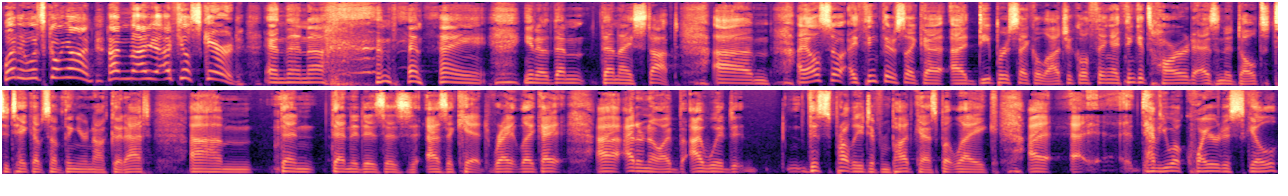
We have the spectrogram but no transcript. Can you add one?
what what's going on? I'm I, I feel scared. And then uh, and then I you know then then I stopped. Um I also I think there's like a, a deeper psychological thing. I think it's hard as an adult to take up something you're not good at. Um than than it is as as a kid right like I I, I don't know I I would this is probably a different podcast, but like, I, I, have you acquired a skill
